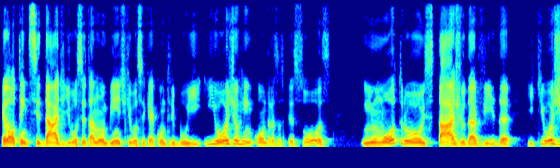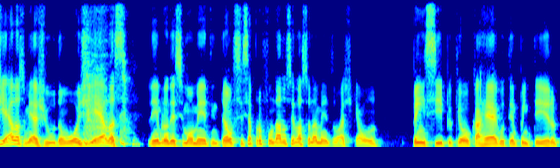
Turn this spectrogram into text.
pela autenticidade de você estar no ambiente que você quer contribuir. E hoje eu reencontro essas pessoas em um outro estágio da vida e que hoje elas me ajudam, hoje elas lembram desse momento. Então, se se aprofundar nos relacionamentos, eu acho que é um princípio que eu carrego o tempo inteiro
